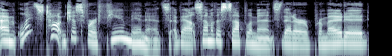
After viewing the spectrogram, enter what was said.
Um, let's talk just for a few minutes about some of the supplements that are promoted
